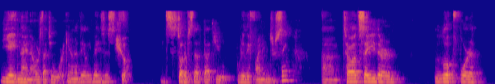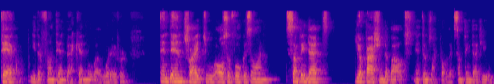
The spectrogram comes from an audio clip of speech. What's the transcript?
the eight nine hours that you're working on a daily basis. Sure, it's sort of stuff that you really find interesting. Um, so I'd say either look for a tech, either front end, back end, mobile, whatever, and then try to also focus on something that you're passionate about in terms of product, something that you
